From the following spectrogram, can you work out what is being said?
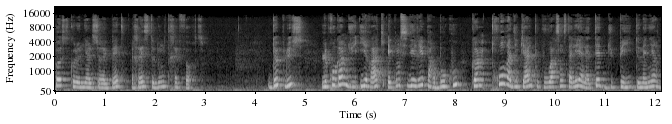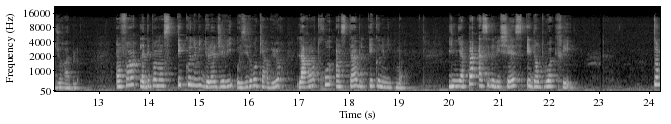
post-coloniale se répète restent donc très fortes. De plus, le programme du Irak est considéré par beaucoup comme trop radical pour pouvoir s'installer à la tête du pays de manière durable. Enfin, la dépendance économique de l'Algérie aux hydrocarbures la rend trop instable économiquement. Il n'y a pas assez de richesses et d'emplois créés. Tant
